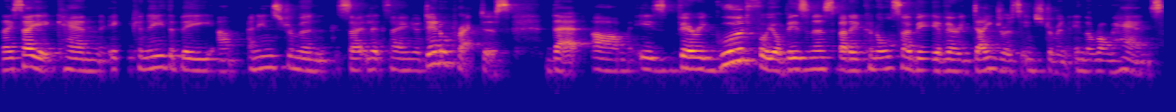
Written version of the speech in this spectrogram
They say it can it can either be um, an instrument, so let's say in your dental practice, that um, is very good for your business, but it can also be a very dangerous instrument in the wrong hands.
